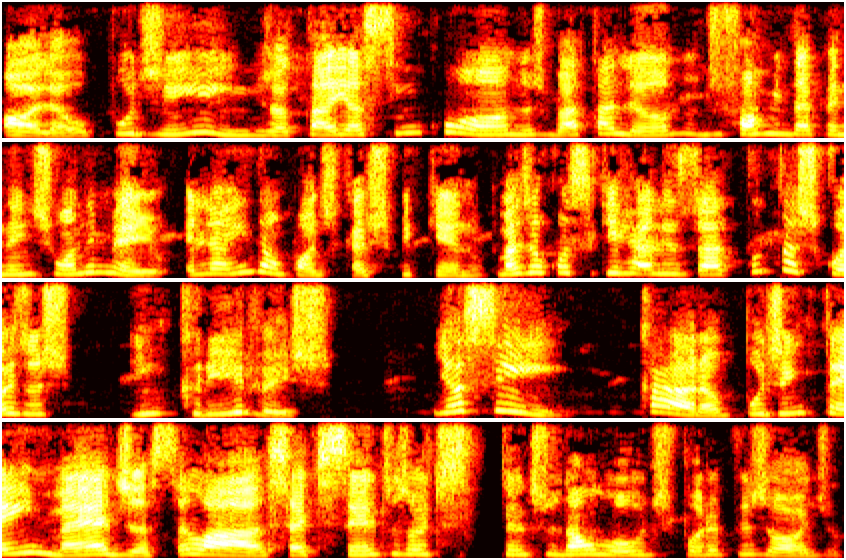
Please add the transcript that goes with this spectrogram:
Olha, o Pudim já está aí há cinco anos batalhando de forma independente um ano e meio. Ele ainda é um podcast pequeno, mas eu consegui realizar tantas coisas incríveis. E assim, cara, o Pudim tem em média, sei lá, 700, 800 downloads por episódio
